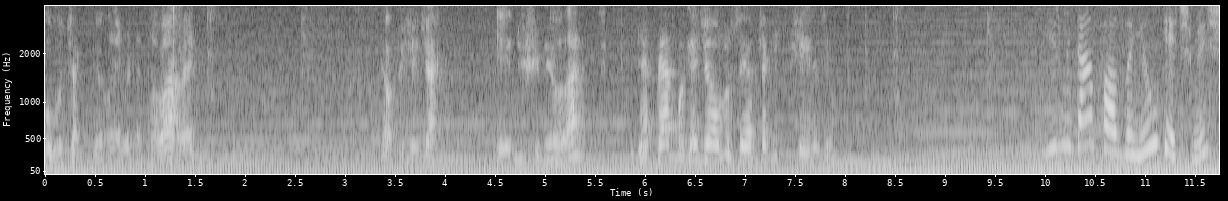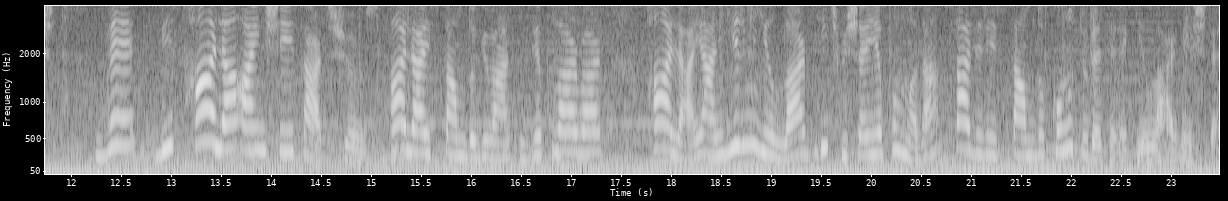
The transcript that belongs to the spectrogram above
olacak diyorlar böyle tamamen yapışacak diye düşünüyorlar. Deprem bu gece olursa yapacak hiçbir şeyiniz yok. 20'den fazla yıl geçmiş ve biz hala aynı şeyi tartışıyoruz. Hala İstanbul'da güvensiz yapılar var. Hala yani 20 yıllar hiçbir şey yapılmadan sadece İstanbul'da konut üreterek yıllar geçti.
